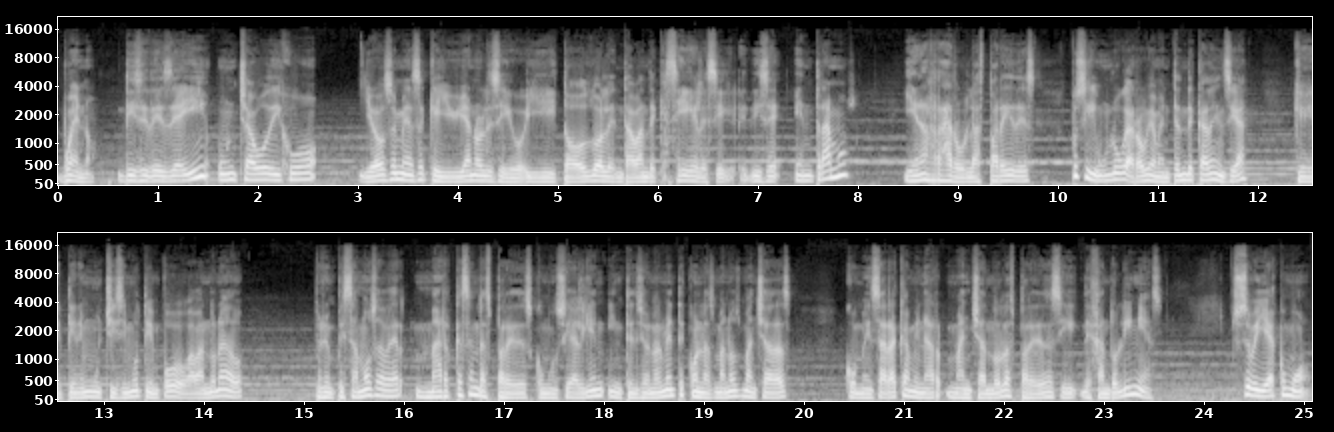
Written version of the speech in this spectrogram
Bueno, dice, desde ahí un chavo dijo, yo se me hace que yo ya no le sigo. Y todos lo alentaban de que síguele, síguele. Dice, entramos y era raro, las paredes, pues sí, un lugar obviamente en decadencia, que tiene muchísimo tiempo abandonado. Pero empezamos a ver marcas en las paredes como si alguien intencionalmente con las manos manchadas comenzara a caminar manchando las paredes así, dejando líneas. Entonces se veía como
